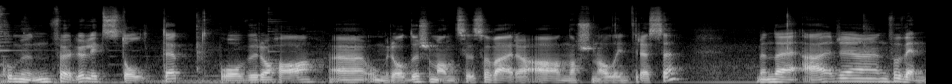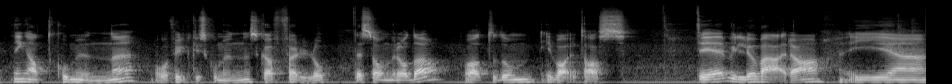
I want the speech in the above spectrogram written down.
Kommunen føler jo litt stolthet over å ha eh, områder som anses å være av nasjonal interesse. Men det er eh, en forventning at kommunene og fylkeskommunene skal følge opp disse områdene, og at de ivaretas. Det vil jo være i eh,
